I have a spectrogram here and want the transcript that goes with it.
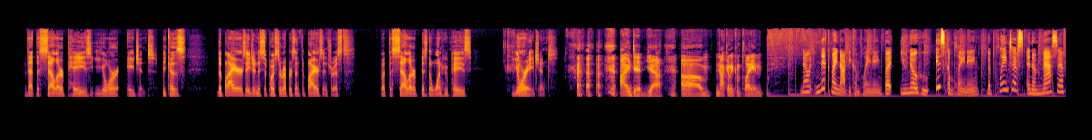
that the seller pays your agent? Because the buyer's agent is supposed to represent the buyer's interest, but the seller is the one who pays your agent. I did, yeah. Um, not going to complain. Now, Nick might not be complaining, but you know who is complaining the plaintiffs in a massive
